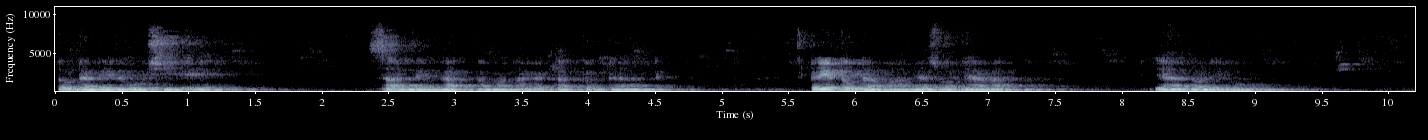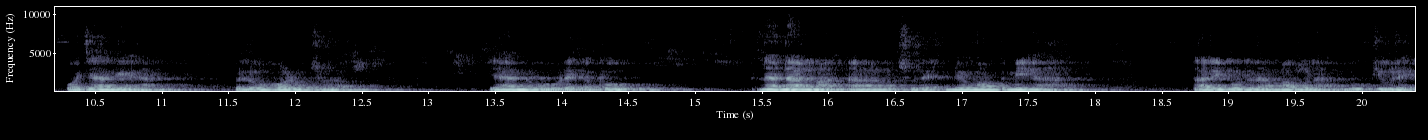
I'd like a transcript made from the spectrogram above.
တုတ်တန်လေးတစ်ခုရှိတယ်စလင်္ကသမဏဂတတုတ်တန်တဲ့အဲ့ဒီတုတ်တန်မှာမြတ်စွာဘုရားကယဟန်တော်တွေကိုဟောကြားခဲ့တာဘယ်လိုဟောလို့ဆိုတော့ယဟန်တို့တဲ့အခုနန္ဒမာတာလို့ဆိုတဲ့မျိုးကောင်းသမီးဟာသာရိပုတ္တရာမောက္ကလအမှုပြုတဲ့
